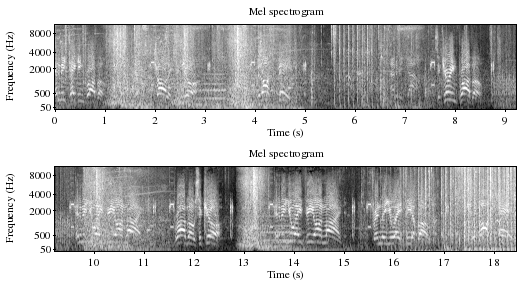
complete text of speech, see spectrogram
Enemy taking Bravo. Charlie secure. We lost B. Enemy down. Securing Bravo. Enemy UAV online. Bravo secure. Enemy UAV online. Friendly UAV above. We lost A.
